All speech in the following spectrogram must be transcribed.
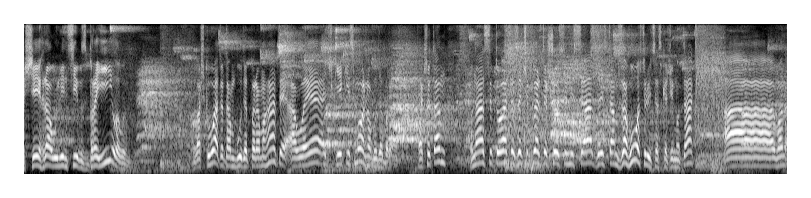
Ще грав у Іллінців з Браїловим. Важкувато там буде перемагати, але очки якісь можна буде брати. Так що там у нас ситуація за четверте-шосте місця десь там загострюється, скажімо так. А вона,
